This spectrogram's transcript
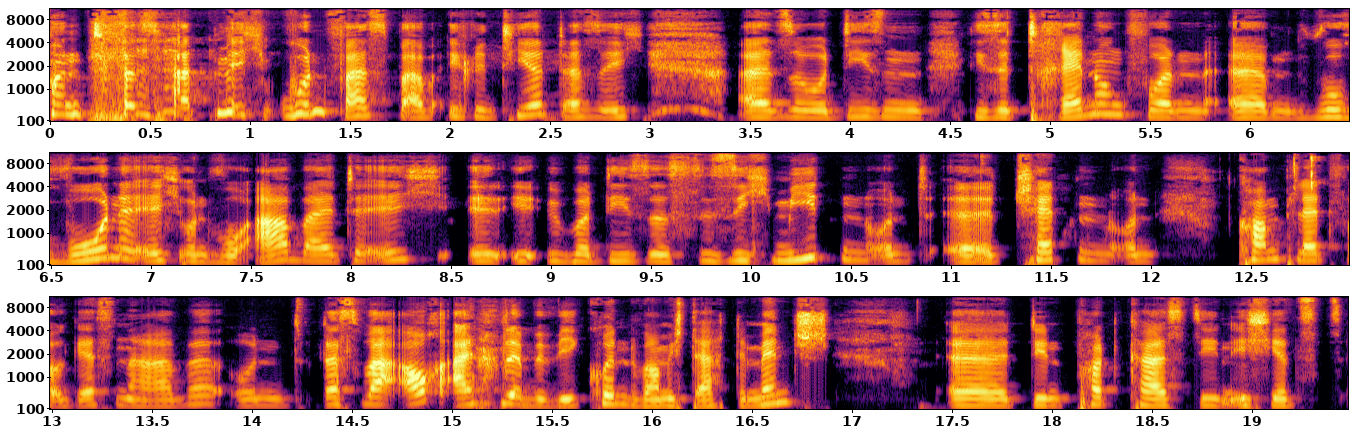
Und das hat mich unfassbar irritiert, dass ich also diesen, diese Trennung von ähm, wo wohne ich und wo arbeite ich äh, über dieses sich mieten und äh, chatten und komplett vergessen habe. Und das war auch einer der Beweggründe, warum ich dachte, Mensch, äh, den Podcast, den ich jetzt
